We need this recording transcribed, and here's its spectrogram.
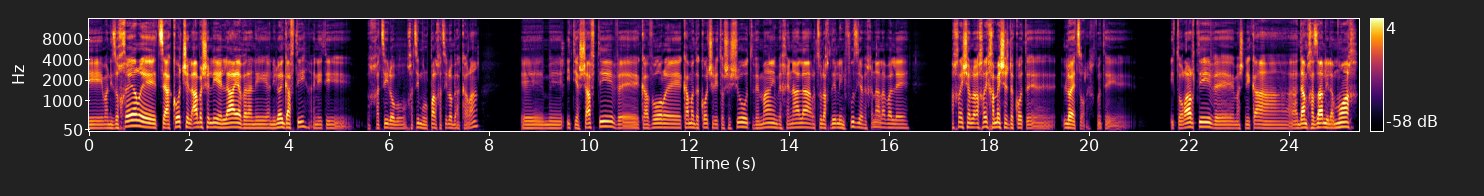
Um, אני זוכר uh, צעקות של אבא שלי אליי, אבל אני, אני לא הגבתי, אני הייתי חצי, לא, חצי מורפל, חצי לא בהכרה. Uh, התיישבתי, וכעבור uh, כמה דקות של התאוששות ומים וכן הלאה, רצו להחדיר לי אינפוזיה וכן הלאה, אבל uh, אחרי, של... אחרי חמש-שש דקות לא היה צורך. זאת אומרת, התעוררתי, ומה שנקרא, הדם חזר לי למוח,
